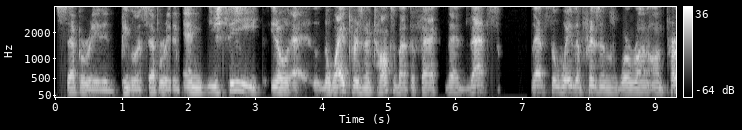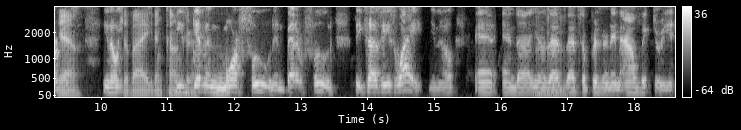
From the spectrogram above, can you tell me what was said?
separated people are separated and you see you know uh, the white prisoner talks about the fact that that's that's the way the prisons were run on purpose. You know divide and conquer. he's given more food and better food because he's white you know? And and uh, you know that Mhm. that's a prisoner named al victory.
